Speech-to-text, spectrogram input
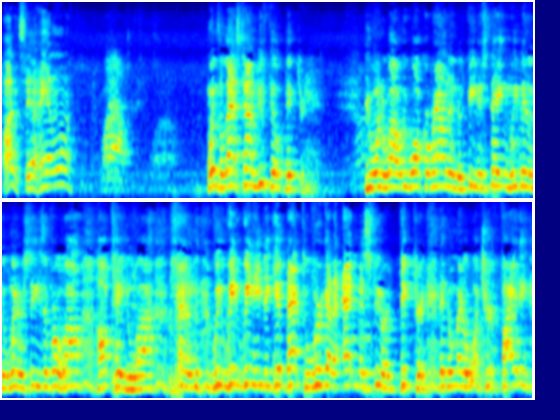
I didn't see a hand one. Wow. When's the last time you felt victory? You wonder why we walk around in defeated state and we've been in the winter season for a while? I'll tell you why. We, we, we need to get back to where we got an atmosphere of victory. That no matter what you're fighting,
